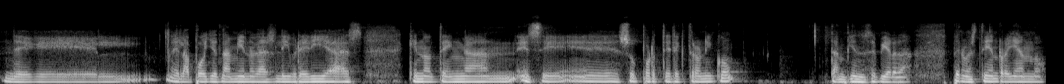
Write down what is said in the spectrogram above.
de, el, apoyo también a las librerías que no tengan ese eh, soporte electrónico también se pierda. Pero me estoy enrollando.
